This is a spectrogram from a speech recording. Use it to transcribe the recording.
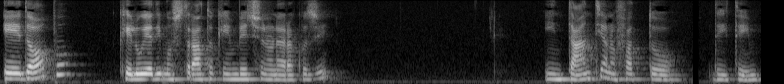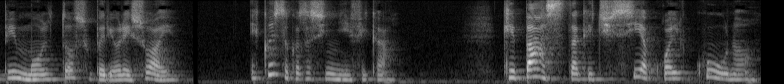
E dopo che lui ha dimostrato che invece non era così? In tanti hanno fatto dei tempi molto superiori ai suoi. E questo cosa significa? Che basta che ci sia qualcuno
